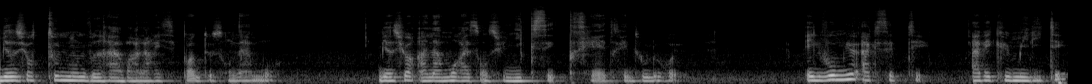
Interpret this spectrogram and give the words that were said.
Bien sûr, tout le monde voudrait avoir la réciproque de son amour. Bien sûr, un amour à sens unique, c'est très, très douloureux. Il vaut mieux accepter avec humilité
